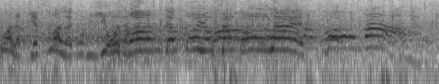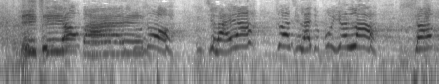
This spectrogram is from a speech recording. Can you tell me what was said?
做了，别做了，你我忘掉所有伤痛来，冲吧，一起摇摆。叔叔，一起来呀，转起来就不晕了。什么？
